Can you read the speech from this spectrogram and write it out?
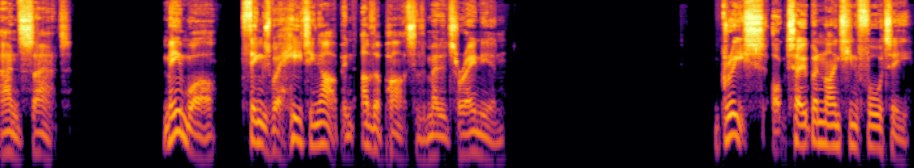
and sat. Meanwhile, things were heating up in other parts of the Mediterranean. Greece, October 1940.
